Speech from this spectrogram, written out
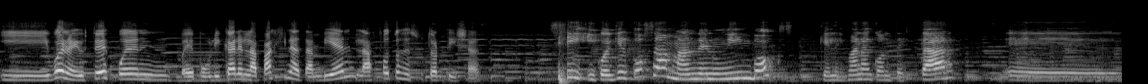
Y bueno, y ustedes pueden eh, publicar en la página también las fotos de sus tortillas. Sí, y cualquier cosa, manden un inbox que les van a contestar eh,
